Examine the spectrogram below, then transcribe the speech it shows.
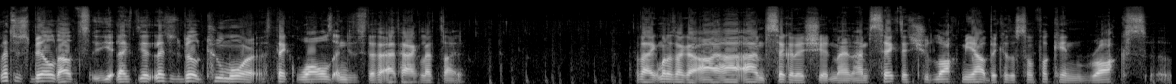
Let's just build out, like, let's just build two more thick walls and just attack left side. Like, motherfucker, I, I, I'm sick of this shit, man. I'm sick that you locked me out because of some fucking rocks uh,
